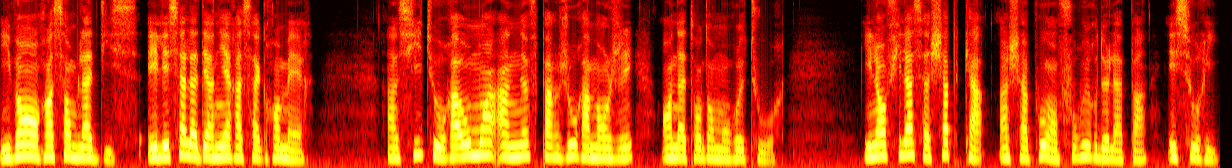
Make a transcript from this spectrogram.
Ivan en rassembla dix et laissa la dernière à sa grand-mère. Ainsi tu auras au moins un œuf par jour à manger en attendant mon retour. Il enfila sa chapka, un chapeau en fourrure de lapin, et sourit.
